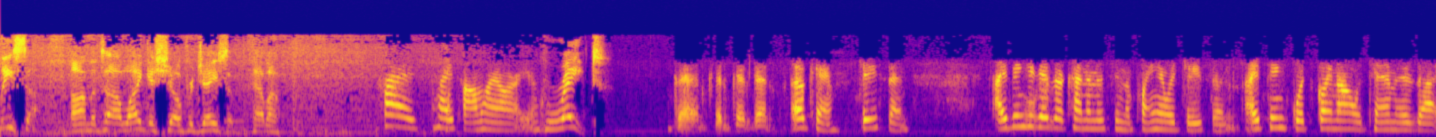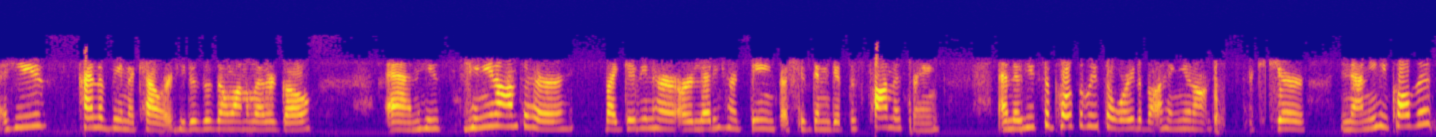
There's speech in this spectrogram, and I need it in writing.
Lisa on the Tom Leykis show for Jason. Hello. Hi, hi Tom. How are you? Great. Good, good, good, good. Okay, Jason. I think you guys are kind of missing the point here with Jason. I think what's going on with Tim is that he's kind of being a coward. He just doesn't want to let her go, and he's hanging on to her by giving her or letting her think that she's going to get this promise ring. And if he's supposedly so worried about hanging on to secure nanny, he calls it,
